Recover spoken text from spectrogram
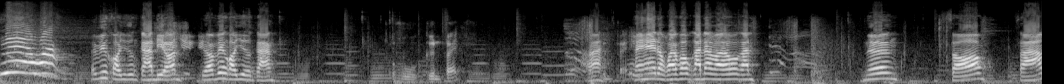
เย้ว่ะไอยพี่ขออยู่ตรงกลางดิออนเดี๋ยวพี่ขออยู่ตรงกลางโอ้โหเกินไปอะให้ให้ดอกไม้พร้อมกันได้ไหมพร้อมกัน หนึ่งสองสาม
